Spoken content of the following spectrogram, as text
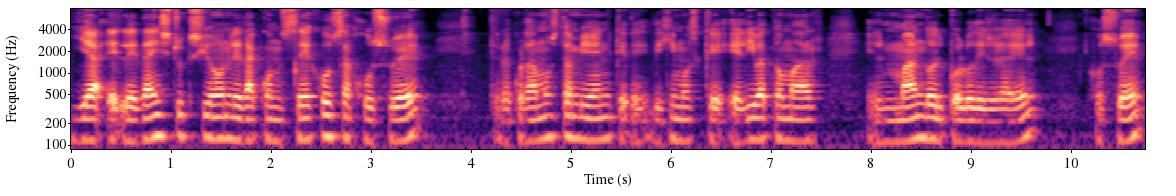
ya eh, le da instrucción, le da consejos a Josué, que recordamos también que dijimos que él iba a tomar el mando del pueblo de Israel Josué.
